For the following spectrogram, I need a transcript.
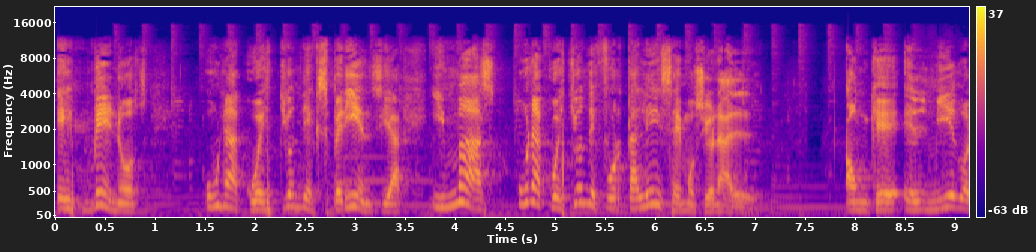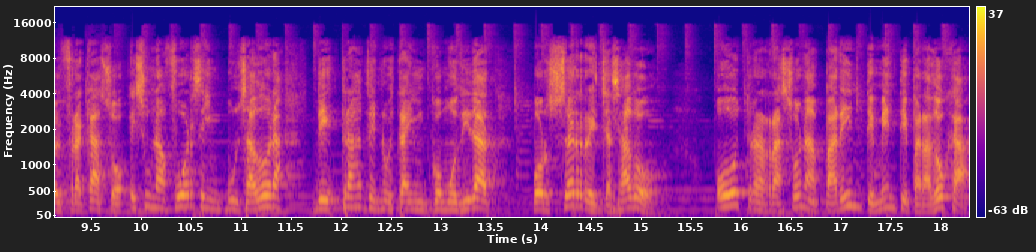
es menos una cuestión de experiencia y más una cuestión de fortaleza emocional. Aunque el miedo al fracaso es una fuerza impulsadora detrás de nuestra incomodidad por ser rechazado, otra razón aparentemente paradoja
